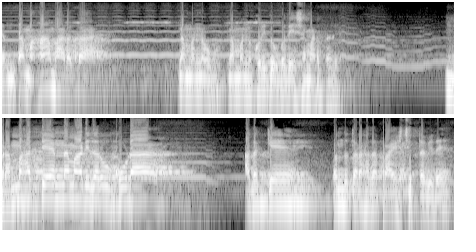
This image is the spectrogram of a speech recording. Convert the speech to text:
ಅಂತ ಮಹಾಭಾರತ ನಮ್ಮನ್ನು ನಮ್ಮನ್ನು ಕುರಿತು ಉಪದೇಶ ಮಾಡ್ತದೆ. ಬ್ರಹ್ಮಹತ್ಯೆಯನ್ನು ಮಾಡಿದರೂ ಕೂಡ ಅದಕ್ಕೆ ಒಂದು ತರಹದ ಪ್ರಾಯಶ್ಚಿತ್ತವಿದೆ.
